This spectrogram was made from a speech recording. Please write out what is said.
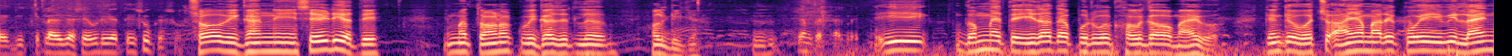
લાગી. કેટલા વીઘા શેવડી હતી? શું કહેશો? છ વીઘાની શેરડી હતી. એમાં ત્રણક વીઘા જેટલે હળગી ગયા. કેમ કરતા એ ગમે તે ઈરાદાપૂર્વક હળગાવવામાં આવ્યો. કેમ કે વચ્ચે અહીંયા મારે કોઈ એવી લાઈન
